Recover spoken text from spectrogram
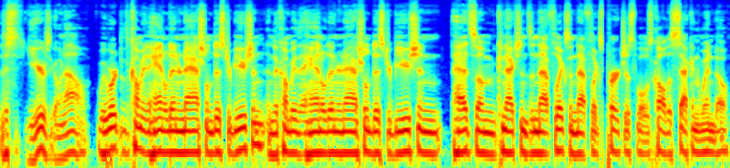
this is years ago now. We worked with the company that handled international distribution, and the company that handled international distribution had some connections in Netflix, and Netflix purchased what was called a second window.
